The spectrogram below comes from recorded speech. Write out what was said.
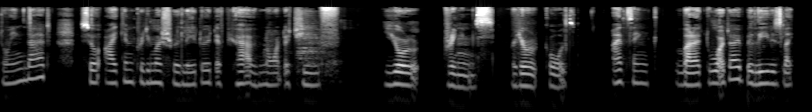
doing that. So I can pretty much relate to it if you have not achieved your dreams or your goals. I think, but what I believe is like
